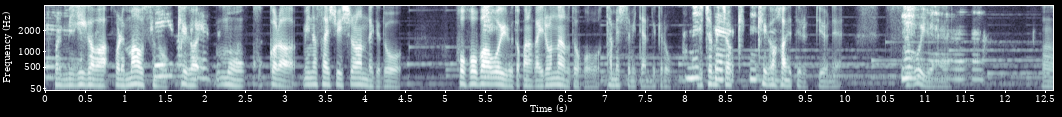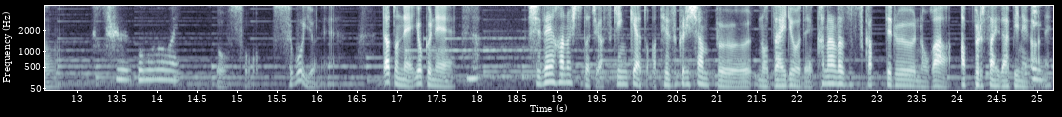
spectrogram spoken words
ー、これ右側、これマウスの毛がもうこっからみんな最初一緒なんだけど、ホホバオイルとかなんかいろんなのとこ試してみたんだけど、めちゃめちゃ毛毛が生えてるっていうね。すごいよね。うん。えーすごい。そうそう。すごいよね。であとね、よくね、自然派の人たちがスキンケアとか手作りシャンプーの材料で必ず使ってるのがアップルサイダービネガーね。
